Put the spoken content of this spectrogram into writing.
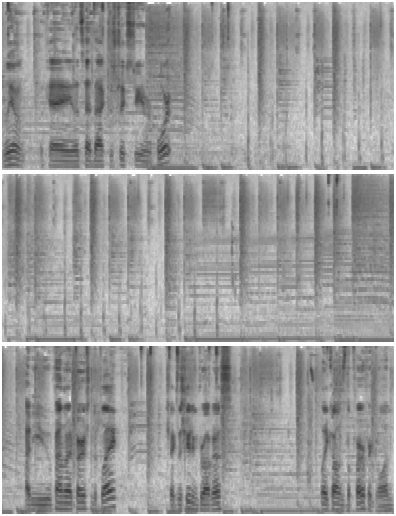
Leon, okay, let's head back to Sixth Street and report. Have you found the right person to play? Check the shooting progress. Playcon's the perfect one.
